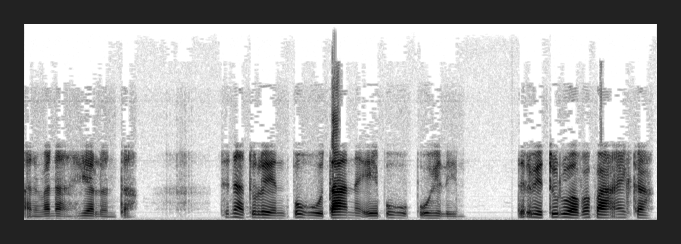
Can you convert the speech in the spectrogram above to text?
Aina vanhan hielunta. Sinä tulin puhuu tänne, ei puhu puhelin. Tervetuloa vapaa-aika. Asia!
